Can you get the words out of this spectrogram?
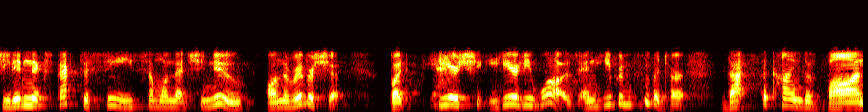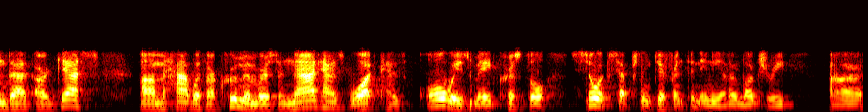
she didn't expect to see someone that she knew on the river ship. But yeah. here she here he was, and he remembered her. That's the kind of bond that our guests um, have with our crew members, and that has what has always made Crystal so exceptionally different than any other luxury uh,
